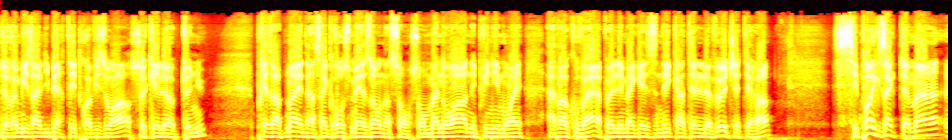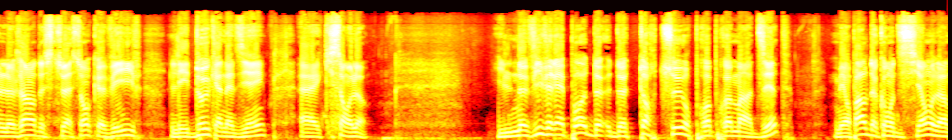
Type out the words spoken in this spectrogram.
de remise en liberté provisoire, ce qu'elle a obtenu. Présentement, elle est dans sa grosse maison, dans son, son manoir, n'est plus ni moins, à Vancouver. Elle peut aller magasiner quand elle le veut, etc. C'est pas exactement le genre de situation que vivent les deux Canadiens euh, qui sont là. Ils ne vivraient pas de, de torture proprement dite, mais on parle de conditions là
